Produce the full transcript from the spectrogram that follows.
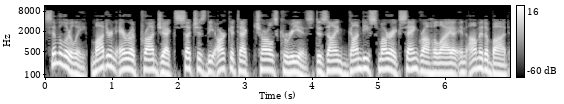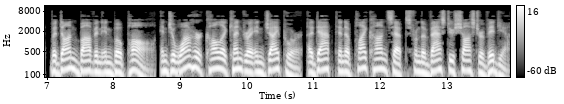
Similarly, modern-era projects such as the architect Charles Correa's designed Gandhi Smarak Sangrahalaya in Ahmedabad, Vidhan Bhavan in Bhopal, and Jawahar Kala Kendra in Jaipur, adapt and apply concepts from the Vastu Shastra Vidya.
